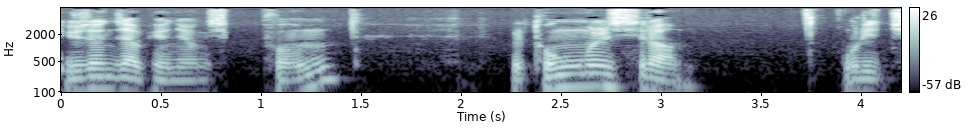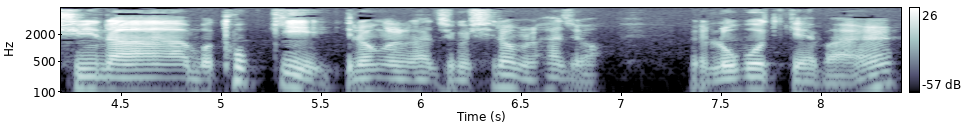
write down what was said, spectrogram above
유전자 변형 식품, 동물 실험, 우리 쥐나 뭐 토끼 이런 걸 가지고 실험을 하죠. 로봇 개발,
